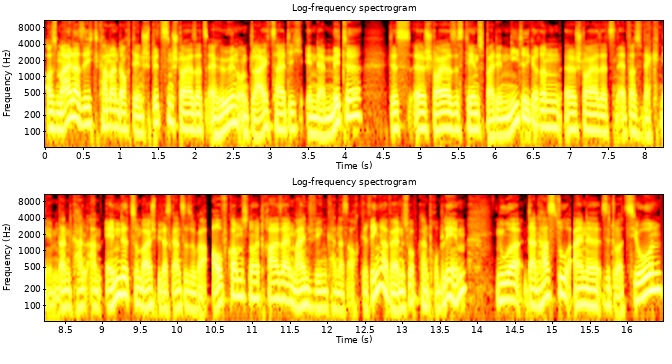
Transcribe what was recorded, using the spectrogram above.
Aus meiner Sicht kann man doch den Spitzensteuersatz erhöhen und gleichzeitig in der Mitte des äh, Steuersystems bei den niedrigeren äh, Steuersätzen etwas wegnehmen. Dann kann am Ende zum Beispiel das Ganze sogar aufkommensneutral sein. Meinetwegen kann das auch geringer werden, ist überhaupt kein Problem. Nur dann hast du eine Situation,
